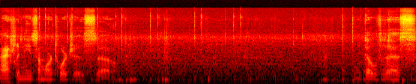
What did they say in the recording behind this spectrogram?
I actually need some more torches, so... We'll go with this.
